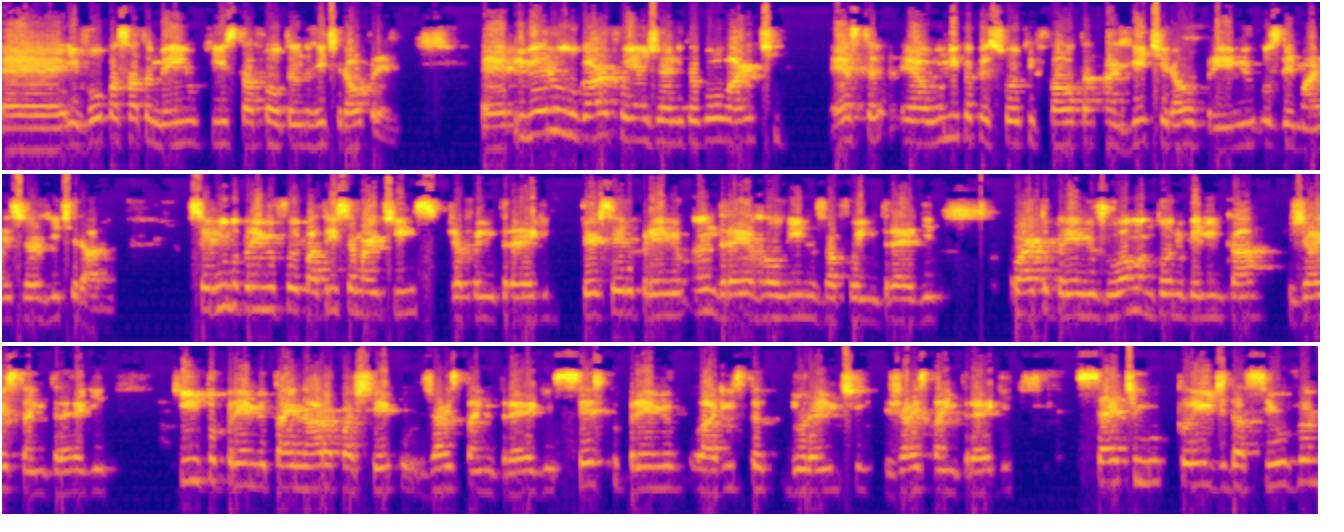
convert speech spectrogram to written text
é, e vou passar também o que está faltando retirar o prêmio. É, primeiro lugar foi Angélica Goulart. Esta é a única pessoa que falta a retirar o prêmio, os demais já retiraram. Segundo prêmio foi Patrícia Martins, já foi entregue. Terceiro prêmio, Andréa Raulino, já foi entregue. Quarto prêmio, João Antônio Belincá, já está entregue. Quinto prêmio, Tainara Pacheco, já está entregue. Sexto prêmio, Larista Durante, já está entregue. Sétimo, Cleide da Silva.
